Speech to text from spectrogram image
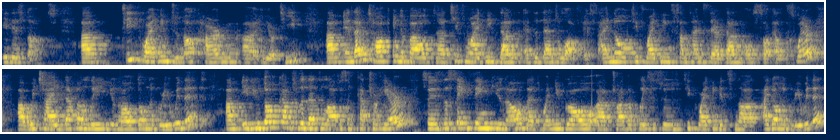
It is not. Um, teeth whitening do not harm uh, your teeth. Um, and I'm talking about uh, teeth whitening done at the dental office. I know teeth whitening sometimes they're done also elsewhere, uh, which I definitely, you know, don't agree with it. Um, if you don't come to the dental office and cut your hair, so it's the same thing, you know, that when you go uh, to other places to do teeth whitening, it's not. I don't agree with it.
